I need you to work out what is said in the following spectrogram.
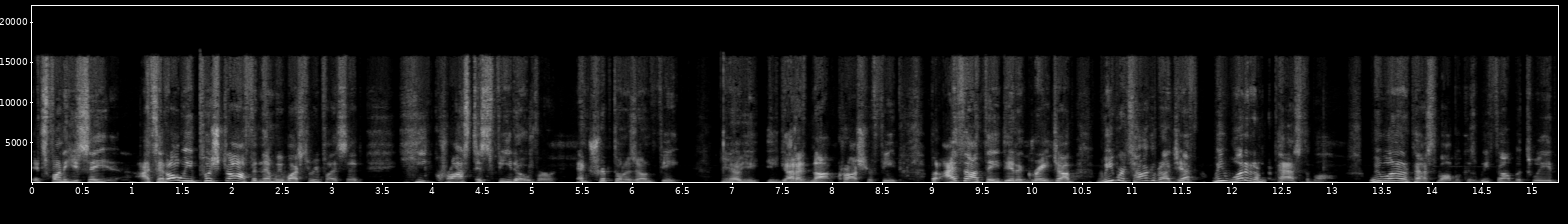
It's funny you say. I said, "Oh, he pushed off," and then we watched the replay. I said he crossed his feet over and tripped on his own feet. You know, you, you got to not cross your feet. But I thought they did a great job. We were talking about Jeff. We wanted them to pass the ball. We wanted to pass the ball because we felt between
